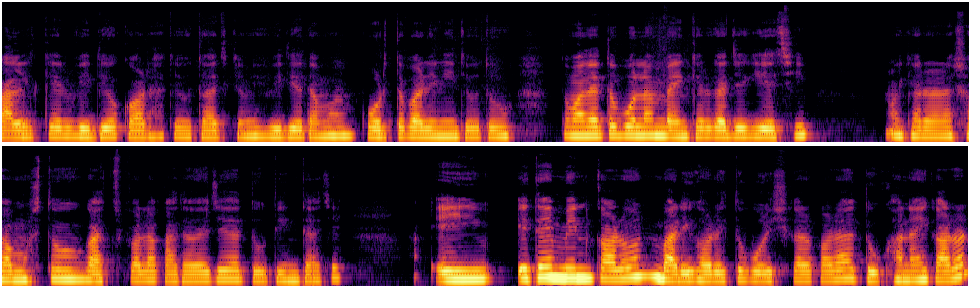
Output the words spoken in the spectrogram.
কালকের ভিডিও করা, যেহেতু আজকে আমি ভিডিও তেমন করতে পারিনি, যেহেতু তোমাদের তো বললাম ব্যাংকের কাজে গিয়েছি। ওই কারণে সমস্ত গাছপালা কাটা হয়েছে আর দু তিনটে আছে। এই এটাই মেন কারণ বাড়িঘর একটু পরিষ্কার করা, দুখানাই কারণ।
